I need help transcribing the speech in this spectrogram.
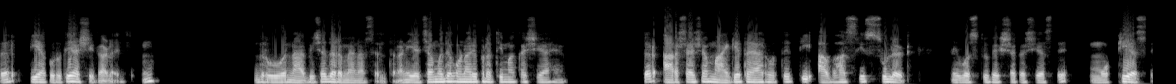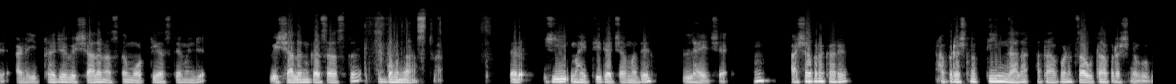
तर ती आकृती अशी काढायची. ध्रुव नाभीच्या दरम्यान असेल तर. आणि याच्यामध्ये होणारी प्रतिमा कशी आहे? तर आरशाच्या मागे तयार होते ती आभासी सुलट. आणि वस्तूपेक्षा कशी असते? मोठी असते. आणि इथं जे विशालन असतं मोठी असते म्हणजे विशालन कसं असतं? धन असतं. तर ही माहिती त्याच्यामध्ये लिहायची आहे. अशा प्रकारे हा प्रश्न तीन झाला. आता आपण चौथा प्रश्न बघू.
